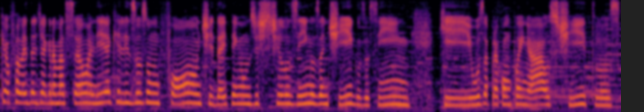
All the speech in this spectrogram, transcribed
que eu falei da diagramação ali é que eles usam fonte, daí tem uns estilozinhos antigos, assim, que usa pra acompanhar os títulos.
